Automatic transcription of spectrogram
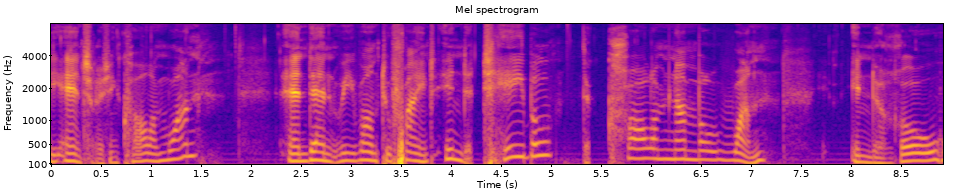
The answer is in column 1. And then we want to find in the table the column number 1 in the row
